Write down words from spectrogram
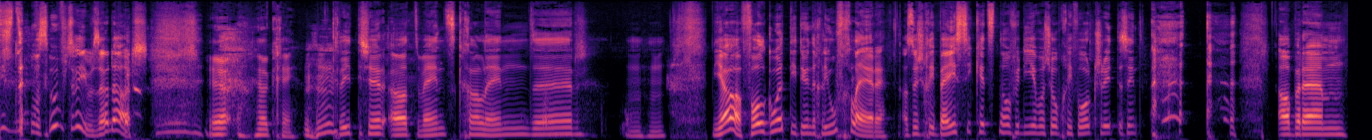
es noch aufschreiben, so das. Ja, okay. Mhm. Kritischer Adventskalender. Mhm. Ja, voll gut, die tun ein bisschen aufklären. Also ist ein bisschen basic jetzt noch für die, die schon ein bisschen vorgeschritten sind. Aber ähm,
